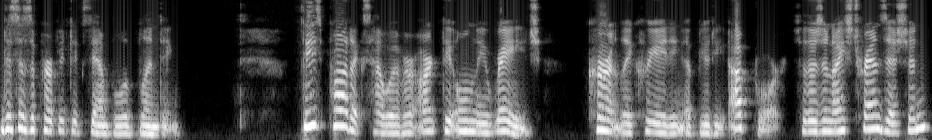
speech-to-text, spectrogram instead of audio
this is a perfect example of blending. These products, however, aren't the only rage currently creating a beauty uproar. So there's a nice transition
